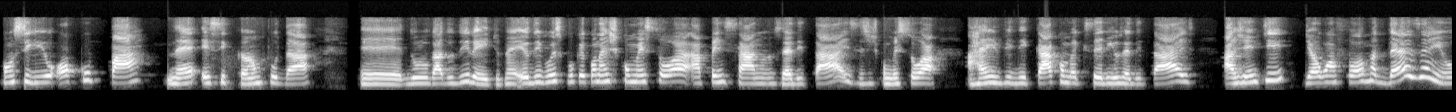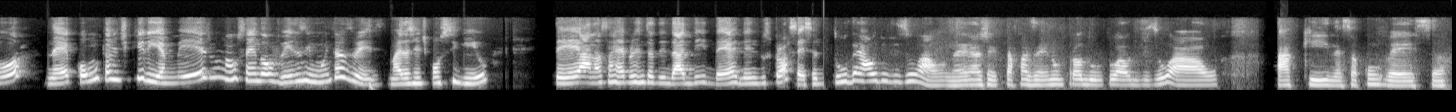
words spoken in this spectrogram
conseguiu ocupar né, esse campo da, é, do lugar do direito. Né? Eu digo isso porque quando a gente começou a, a pensar nos editais, a gente começou a, a reivindicar como é que seriam os editais, a gente, de alguma forma, desenhou né, como que a gente queria, mesmo não sendo ouvidos em muitas vezes, mas a gente conseguiu ter a nossa representatividade de ideias dentro dos processos. Tudo é audiovisual, né? A gente está fazendo um produto audiovisual aqui nessa conversa.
